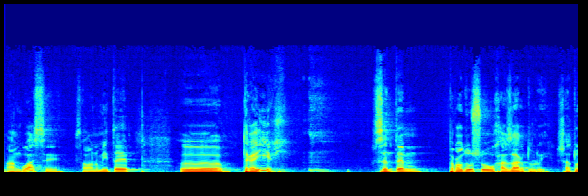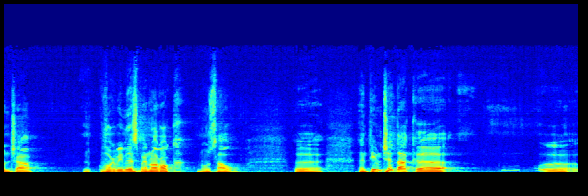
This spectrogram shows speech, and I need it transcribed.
angoase sau anumite uh, trăiri. Suntem produsul hazardului și atunci vorbim despre noroc, nu? Sau, uh, în timp ce dacă uh,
